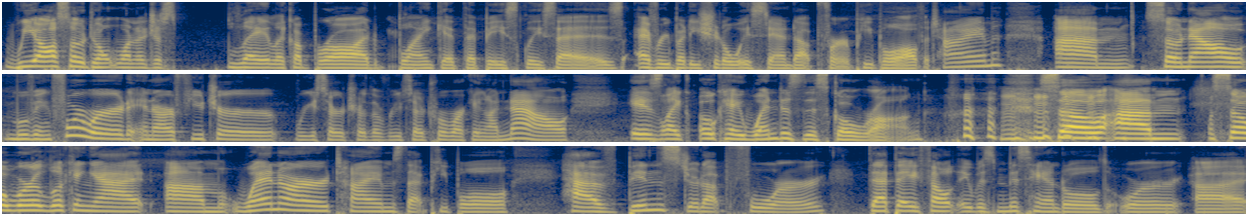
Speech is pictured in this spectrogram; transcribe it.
we also don't want to just lay like a broad blanket that basically says everybody should always stand up for people all the time. Um, so now moving forward in our future research or the research we're working on now is like okay when does this go wrong? So um so we're looking at um when are times that people have been stood up for that they felt it was mishandled or uh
